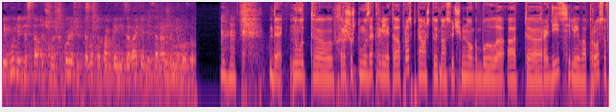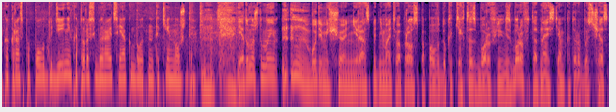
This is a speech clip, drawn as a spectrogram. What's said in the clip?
И будет достаточно в школе для того, чтобы организовать обеззараживание воздуха. Угу. Да, ну вот э, хорошо, что мы закрыли этот вопрос, потому что у нас очень много было от э, родителей вопросов как раз по поводу денег, которые собираются якобы вот на такие нужды. Угу. Я думаю, что мы будем еще не раз поднимать вопрос по поводу каких-то сборов или не сборов. Это одна из тем, которая будет сейчас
